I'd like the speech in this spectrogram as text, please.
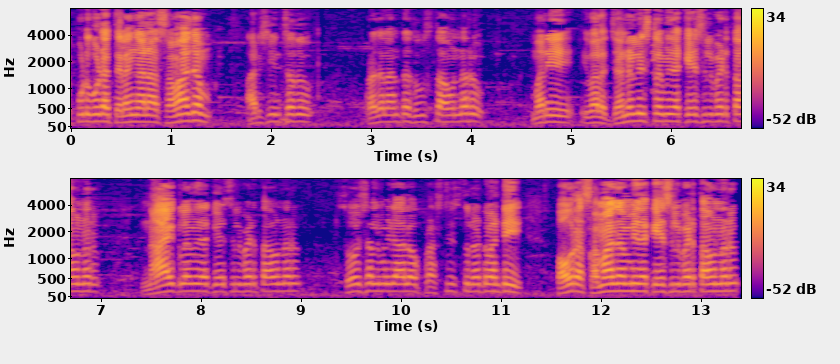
ఎప్పుడు కూడా తెలంగాణ సమాజం హర్షించదు. ప్రజలంతా చూస్తా ఉన్నారు. మరి ఇవాళ జర్నలిస్టుల మీద కేసులు పెడతా ఉన్నారు నాయకుల మీద కేసులు పెడతా ఉన్నారు సోషల్ మీడియాలో ప్రశ్నిస్తున్నటువంటి పౌర సమాజం మీద కేసులు పెడతా ఉన్నారు.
